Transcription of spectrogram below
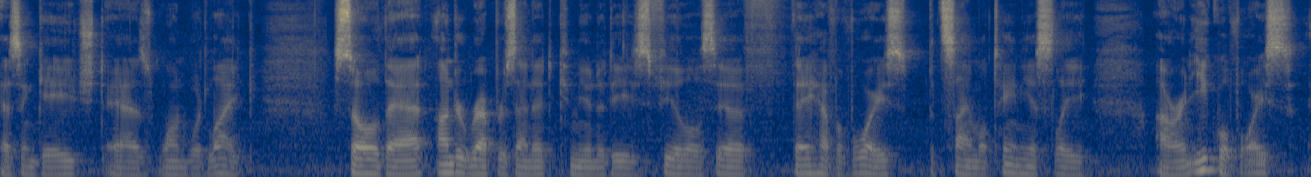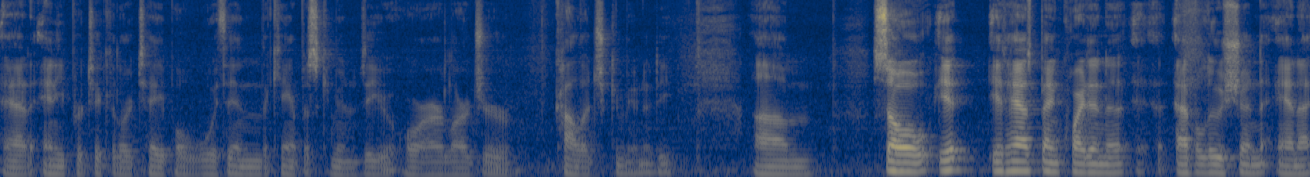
as engaged as one would like so that underrepresented communities feel as if they have a voice, but simultaneously are an equal voice at any particular table within the campus community or our larger college community. Um, so it, it has been quite an uh, evolution, and I,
